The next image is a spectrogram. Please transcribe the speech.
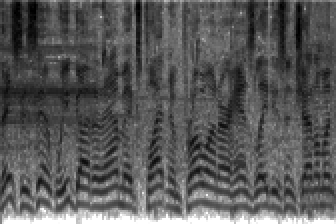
This is it. We've got an Amex Platinum Pro on our hands, ladies and gentlemen.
